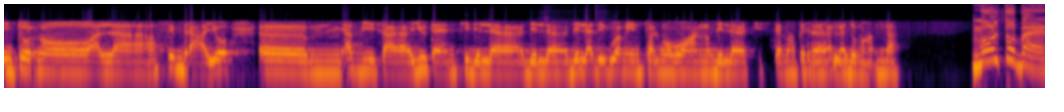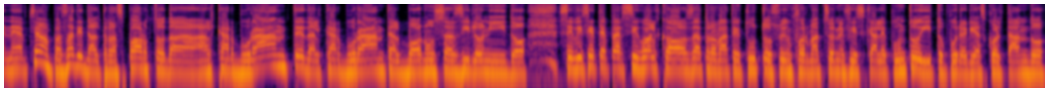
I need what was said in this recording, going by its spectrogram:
intorno al, a febbraio ehm, avvisa gli utenti del, del, dell'adeguamento al nuovo anno del sistema per la domanda. Molto bene, siamo passati dal trasporto da, al carburante, dal carburante al bonus asilo nido. Se vi siete persi qualcosa trovate tutto su informazionefiscale.it oppure riascoltando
